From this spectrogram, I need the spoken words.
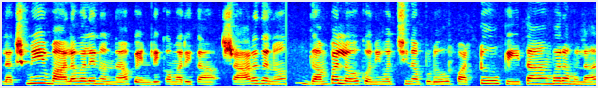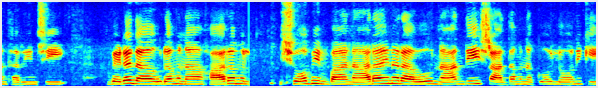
లక్ష్మీ బాలవలెనున్న పెండ్లి కుమరిత శారదను గంపలో కొనివచ్చినప్పుడు పట్టు పీతాంబరముల ధరించి వెడద ఉరమున హారములు శోభింప నారాయణరావు నాంది శ్రాద్ధమునకు లోనికి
